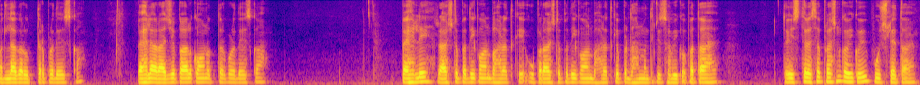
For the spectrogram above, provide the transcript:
मतलब अगर उत्तर प्रदेश का। पहला राज्यपाल कौन? उत्तर प्रदेश का। पहले राष्ट्रपति कौन? भारत के। उपराष्ट्रपति कौन? भारत के प्रधानमंत्री सभी को पता है। तो इस तरह से प्रश्न कभी कभी पूछ लेता है।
